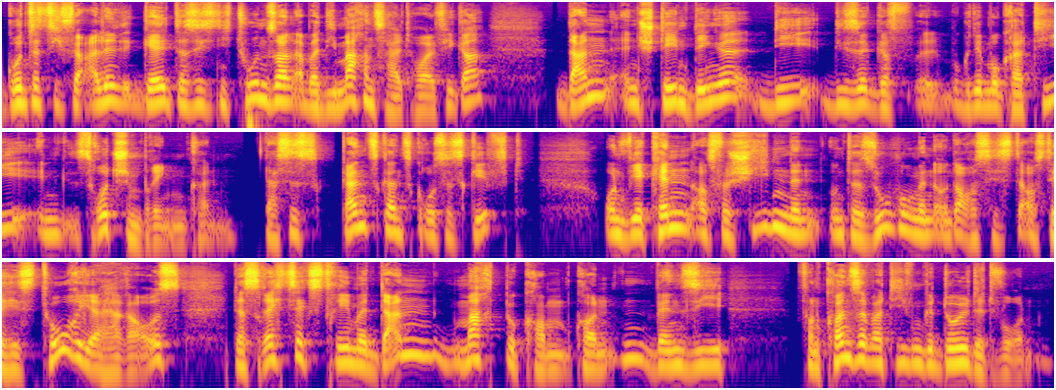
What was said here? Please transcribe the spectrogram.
grundsätzlich für alle gilt, dass sie es nicht tun sollen, aber die machen es halt häufiger, dann entstehen Dinge, die diese Demokratie ins Rutschen bringen können. Das ist ganz, ganz großes Gift. Und wir kennen aus verschiedenen Untersuchungen und auch aus der Historie heraus, dass Rechtsextreme dann Macht bekommen konnten, wenn sie von Konservativen geduldet wurden.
